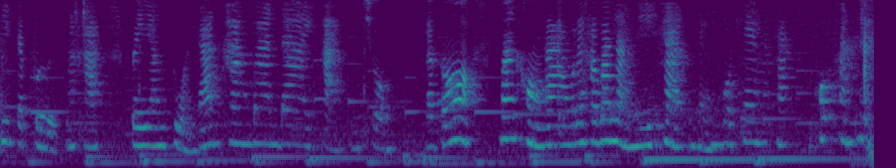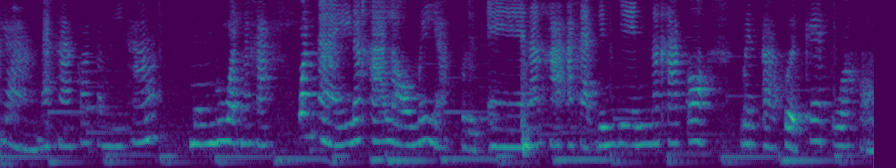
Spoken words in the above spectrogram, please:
ที่จะเปิดนะคะ ไปยังส่วนด้านข้างบ้านได้ค่ะคุณผู้ชม แล้วก็บ้านของเรานะคะบ้านหลังนี้ค่ะอย่างที่โบแจ้งนะคะครบครันทุกอย่างนะคะ ก็จะมีทั้งมุ้งลวดนะคะ วันไหนนะคะเราไม่อยากเปิดแอร์นะคะ อากาศเย็นๆนะคะ ก็เปิดแค่ตัวของ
